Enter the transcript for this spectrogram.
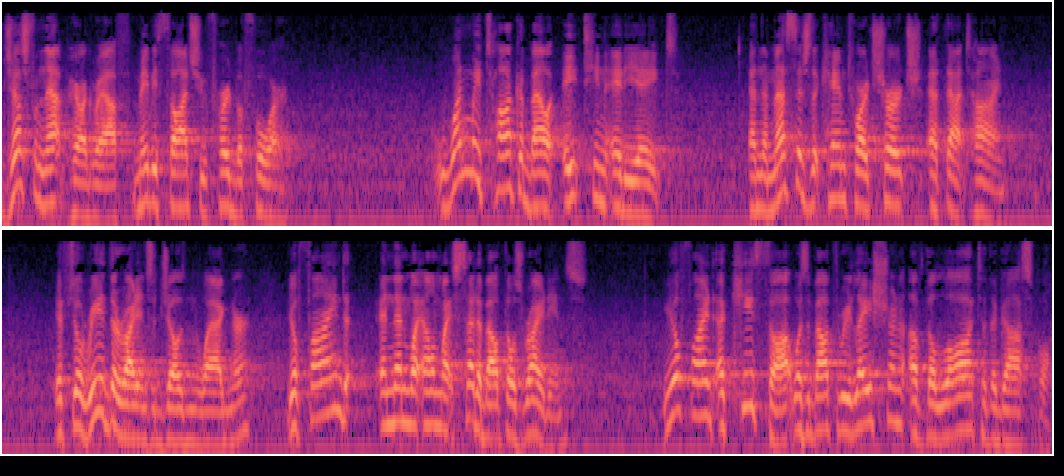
Just from that paragraph, maybe thoughts you've heard before. When we talk about 1888 and the message that came to our church at that time, if you'll read the writings of Joseph Waggoner, you'll find and then what Ellen White said about those writings, you'll find a key thought was about the relation of the law to the gospel.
